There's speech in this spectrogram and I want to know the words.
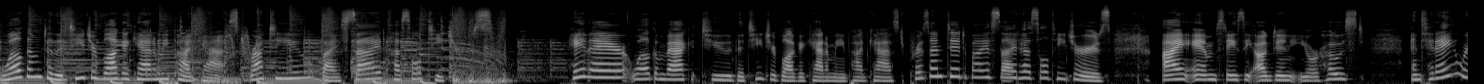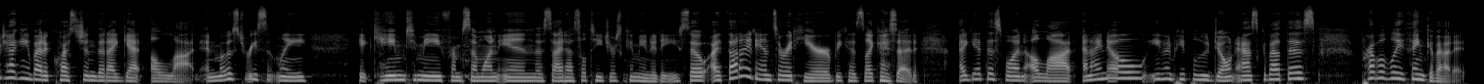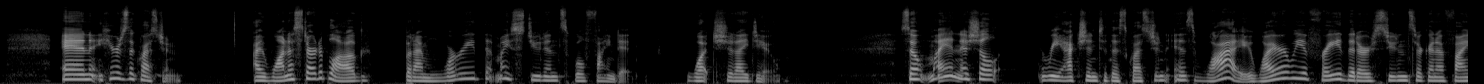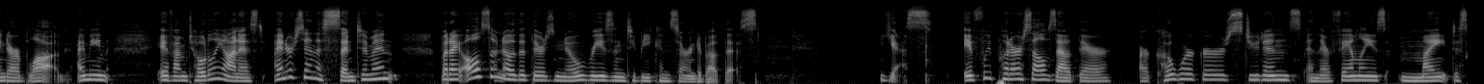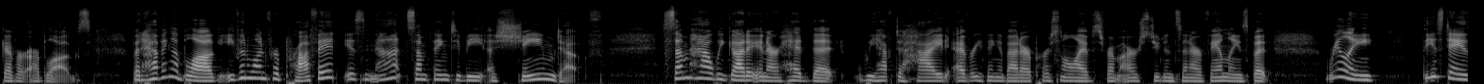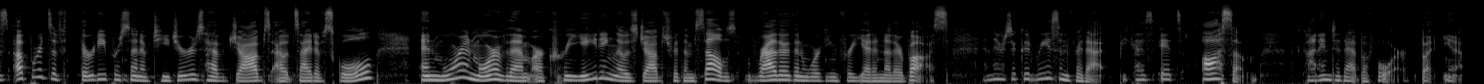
Welcome to the Teacher Blog Academy podcast, brought to you by Side Hustle Teachers. Hey there, welcome back to the Teacher Blog Academy podcast presented by Side Hustle Teachers. I am Stacey Ogden, your host, and today we're talking about a question that I get a lot. And most recently, it came to me from someone in the Side Hustle Teachers community. So I thought I'd answer it here because, like I said, I get this one a lot. And I know even people who don't ask about this probably think about it. And here's the question I want to start a blog, but I'm worried that my students will find it. What should I do? So, my initial reaction to this question is why? Why are we afraid that our students are going to find our blog? I mean, if I'm totally honest, I understand the sentiment, but I also know that there's no reason to be concerned about this. Yes, if we put ourselves out there, our coworkers, students, and their families might discover our blogs. But having a blog, even one for profit, is not something to be ashamed of somehow we got it in our head that we have to hide everything about our personal lives from our students and our families. But really, these days, upwards of 30% of teachers have jobs outside of school, and more and more of them are creating those jobs for themselves rather than working for yet another boss. And there's a good reason for that because it's awesome. I've gone into that before, but you know.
